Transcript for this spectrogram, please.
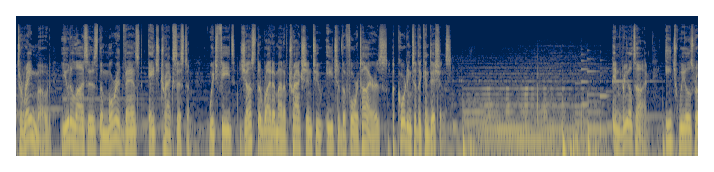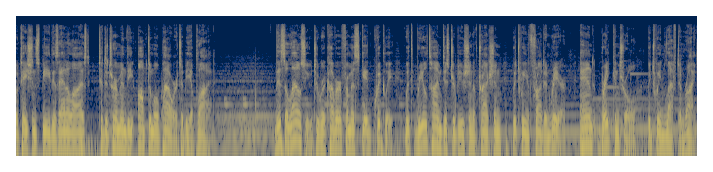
Terrain mode utilizes the more advanced H-Track system, which feeds just the right amount of traction to each of the four tires according to the conditions. In real time, each wheel's rotation speed is analyzed to determine the optimal power to be applied. This allows you to recover from a skid quickly with real-time distribution of traction between front and rear and brake control between left and right.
